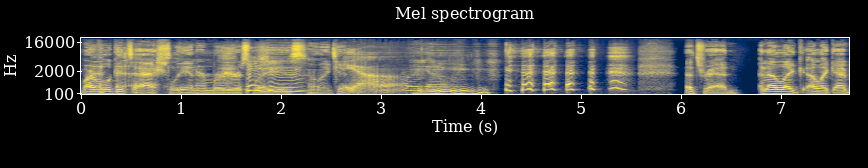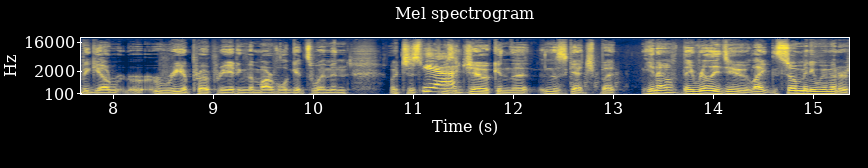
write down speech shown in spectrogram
Marvel gets Ashley in her murderous ways. I like it. Mm-hmm. Yeah. yeah. That's rad. And I like I like Abigail reappropriating the Marvel gets women, which is Yeah. was a joke in the in the sketch, but you know they really do. Like so many women are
